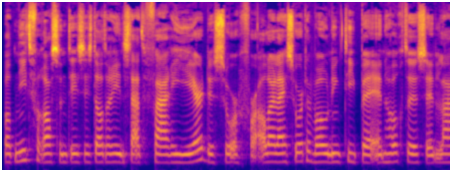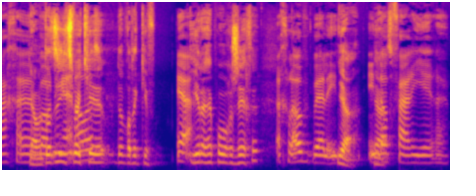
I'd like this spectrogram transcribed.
wat niet verrassend is, is dat erin staat varieer. Dus zorg voor allerlei soorten woningtypen en hoogtes en lage Ja, want dat is iets wat, je, wat ik je Ja. eerder heb horen zeggen. Daar geloof ik wel in, Ja, in ja. dat variëren.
